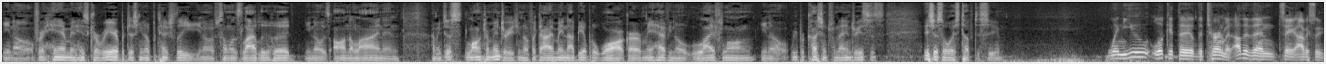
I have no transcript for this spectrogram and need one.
you know for him and his career, but just you know potentially, you know, if someone's livelihood, you know, is on the line, and I mean, just long term injuries. You know, if a guy may not be able to walk or may have you know lifelong you know repercussions from that injury, it's just it's just always tough to see. When you look at the the tournament, other than say obviously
